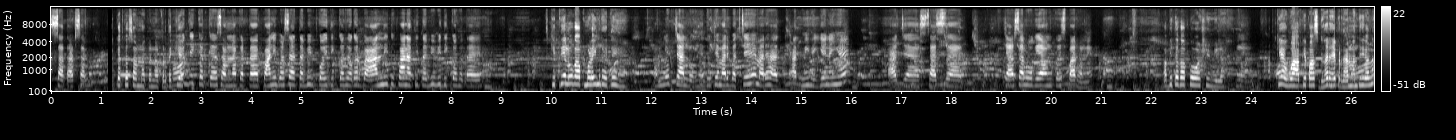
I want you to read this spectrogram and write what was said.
सात आठ साल। दिक्कत का सामना करना पड़ता है। क्या बहुत दिक्कत का सामना करता है। पानी बरसा है तभी कोई दिक्कत हो। अगर आंधी तूफ़ान आती तभी भी दिक्कत होता है। कितने लोग आप मड़ई में रहते हैं? हम लोग चार लोग हैं दूसरे हमारे बच्चे हैं हमारे आदमी है ये नहीं है। आज सात चार साल हो गया उनको इस पार होने। अभी तक आपको आवास नहीं मिला? नहीं। क्या हुआ आपके पास घर है प्रधानमंत्री वाला?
